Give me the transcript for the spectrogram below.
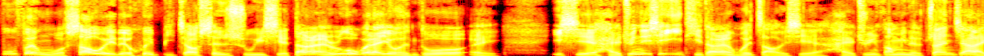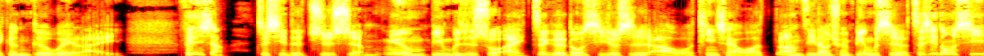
部分我稍微的会比较生疏一些。当然，如果未来有很多诶一些海军的一些议题，当然我会找一些海军方面的专家来跟各位来分享这些的知识。因为我们并不是说，哎，这个东西就是啊，我听起来我要让自己当全，并不是这些东西，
